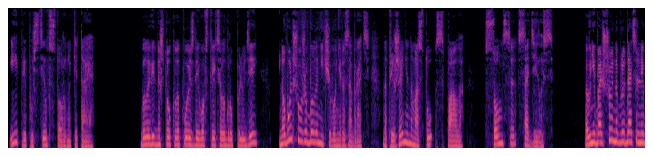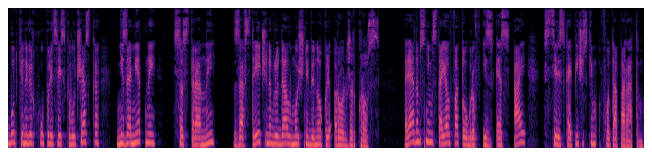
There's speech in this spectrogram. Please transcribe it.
и припустил в сторону Китая. Было видно, что около поезда его встретила группа людей, но больше уже было ничего не разобрать. Напряжение на мосту спало. Солнце садилось. В небольшой наблюдательной будке наверху полицейского участка, незаметный со стороны, за встречей наблюдал в мощный бинокль Роджер Кросс. Рядом с ним стоял фотограф из SI с телескопическим фотоаппаратом.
